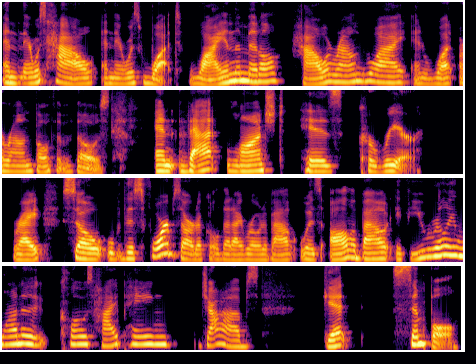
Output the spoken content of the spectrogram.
and there was how, and there was what. Why in the middle, how around why, and what around both of those. And that launched his career right? So this Forbes article that I wrote about was all about if you really want to close high paying jobs, get simple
